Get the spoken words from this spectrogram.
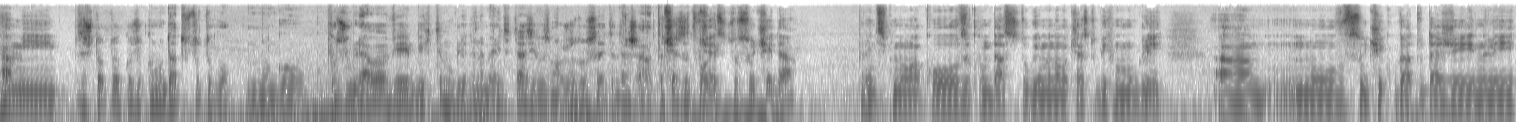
Ами... Защото ако законодателството го, го, го позволява, вие бихте могли да намерите тази възможност да осъдите държавата, че затвори. Често случай да. Принципно, ако в законодателството го има, много често бихме могли. А, но в случай, когато даже нали,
